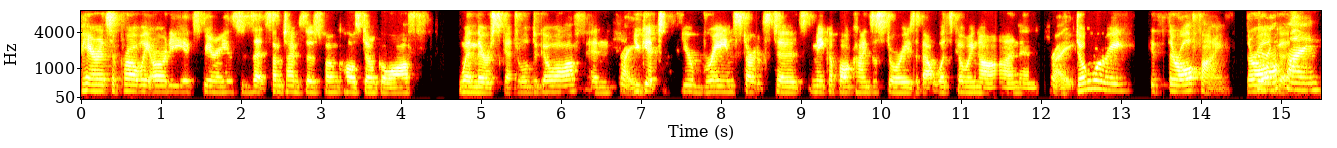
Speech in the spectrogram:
parents have probably already experienced is that sometimes those phone calls don't go off when they're scheduled to go off and right. you get to, your brain starts to make up all kinds of stories about what's going on and right don't worry it's they're all fine they're, They're all, all fine.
